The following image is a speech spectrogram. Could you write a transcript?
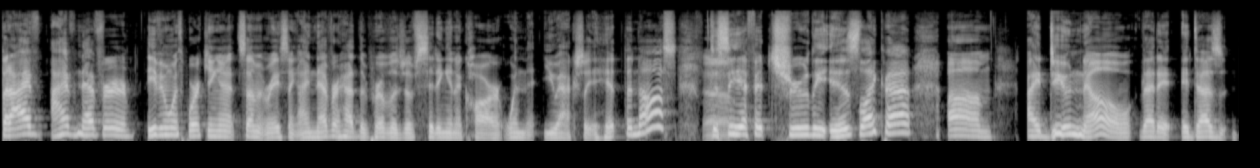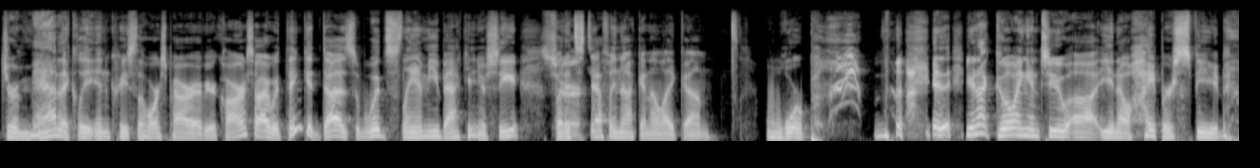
but I've I've never, even with working at Summit Racing, I never had the privilege of sitting in a car when you actually hit the NOS to see if it truly is like that. Um, I do know that it, it does dramatically increase the horsepower of your car, so I would think it does would slam you back in your seat, but it's definitely not going to like um warp. It- You're not going into uh you know hyper speed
